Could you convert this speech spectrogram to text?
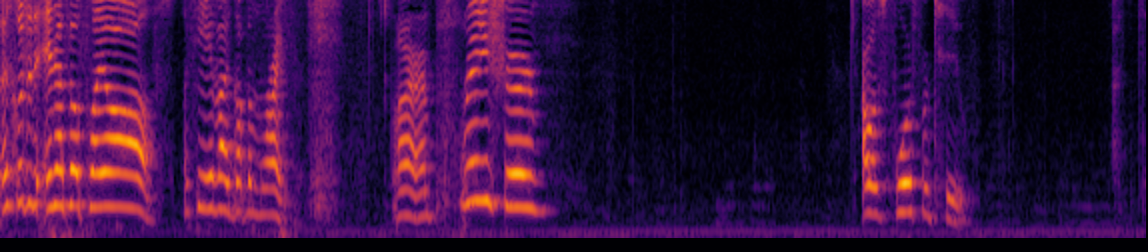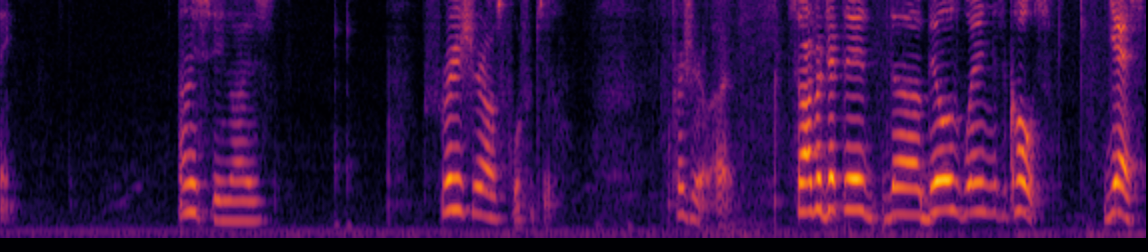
let's go to the NFL playoffs. Let's see if I got them right. Alright, I'm pretty sure I was four for two. I think. Let me see, guys. Pretty sure I was four for two. Pretty sure. Alright. So I projected the Bills win against the Colts. Yes.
